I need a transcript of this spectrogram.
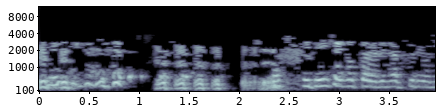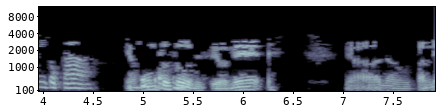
で 電車に乗ったら連絡するようにとか。いや、本当そうですよね。いやーなんかね、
